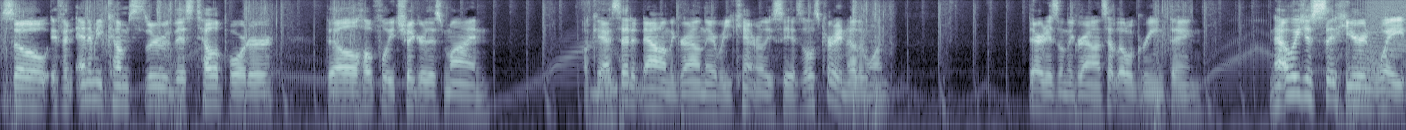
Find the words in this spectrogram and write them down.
So if an enemy comes through this teleporter they'll hopefully trigger this mine okay I mm-hmm. set it down on the ground there but you can't really see it so let's create another one there it is on the ground it's that little green thing now we just sit here and wait.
